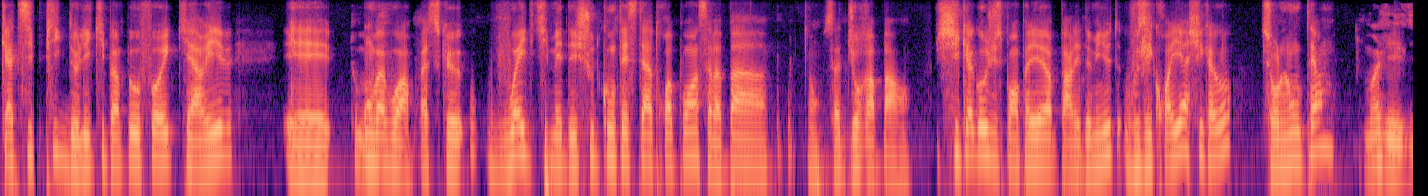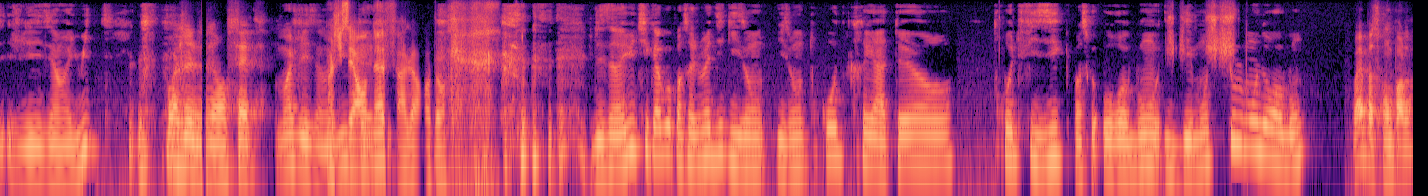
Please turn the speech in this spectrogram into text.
cas typique de l'équipe un peu euphorique qui arrive et Tout on va voir parce que Wade qui met des shoots contestés à trois points ça va pas non ça ne durera pas. hein. Chicago juste pour en parler, parler deux minutes vous y croyez à Chicago? Sur le long terme? Moi je les, je les ai en 8 Moi, je les ai en 7. moi je les ai en Moi je 8 disais en euh, 9 alors donc Je les ai en 8 Chicago parce que je me dis qu'ils ont, ils ont trop de créateurs, trop de physique parce qu'au rebond, ils démontent tout le monde au rebond. Ouais, parce qu'on parle,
